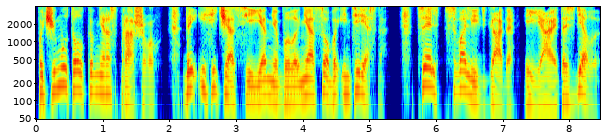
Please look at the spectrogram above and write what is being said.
Почему толком не расспрашивал? Да и сейчас сие мне было не особо интересно. Цель — свалить гада, и я это сделаю.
